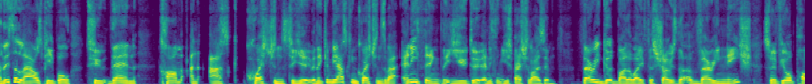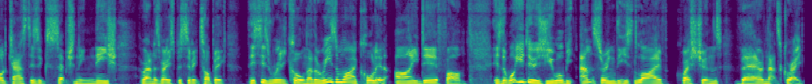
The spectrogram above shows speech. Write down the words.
And this allows people to then come and ask questions to you. And it can be asking questions about anything that you do, anything you specialize in. Very good, by the way, for shows that are very niche. So if your podcast is exceptionally niche around a very specific topic, this is really cool. Now, the reason why I call it an idea farm is that what you do is you will be answering these live questions there, and that's great.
